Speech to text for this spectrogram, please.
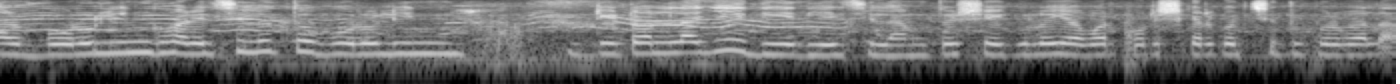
আর বোরোলিন ঘরে ছিল, তো বোরোলিন ডেটল লাগিয়ে দিয়ে দিয়েছিলাম, তো সেগুলোই আবার পরিষ্কার করছি দুপুরবেলা।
